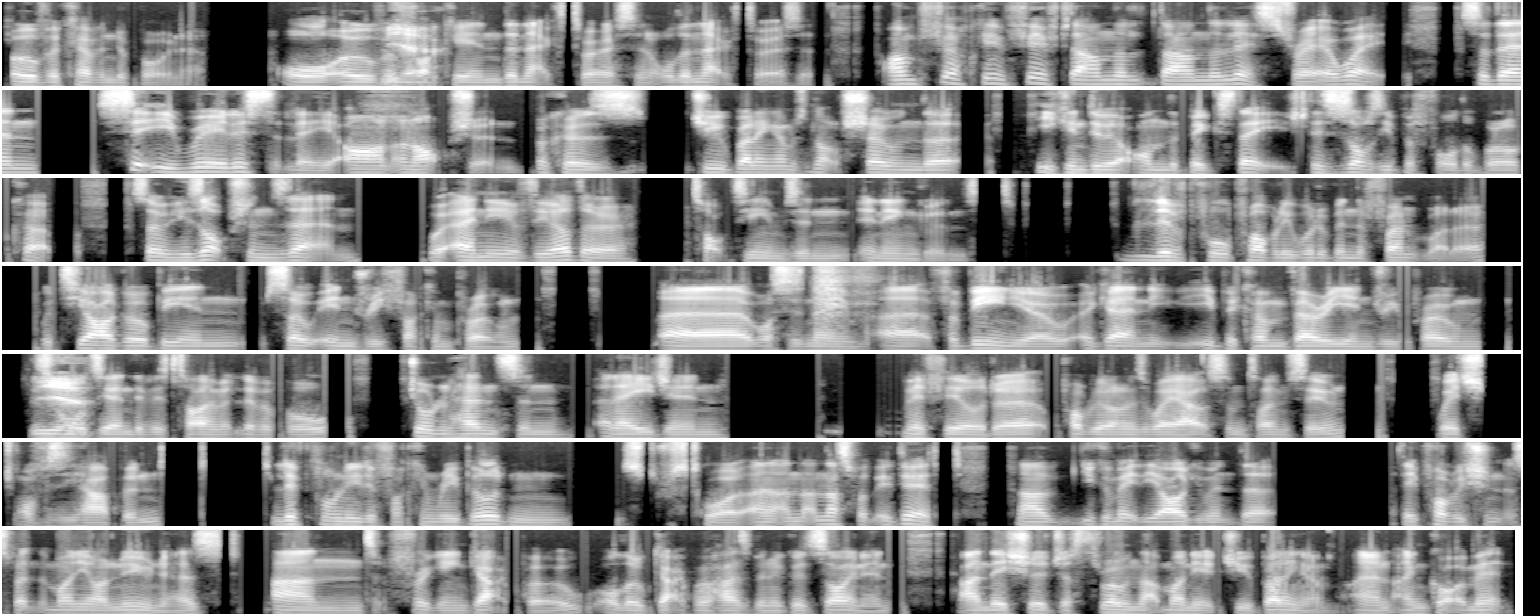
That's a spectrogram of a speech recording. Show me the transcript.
over Kevin De Bruyne or over yeah. fucking the next person or the next person? I'm fucking fifth down the down the list straight away. So then City realistically aren't an option because Jude Bellingham's not shown that he can do it on the big stage. This is obviously before the World Cup. So his options then were any of the other top teams in, in England. Liverpool probably would have been the front runner, with Thiago being so injury fucking prone. Uh, what's his name? Uh, Fabinho, again, he, he become very injury prone towards yeah. the end of his time at Liverpool. Jordan Henderson, an aging midfielder, probably on his way out sometime soon, which obviously happened. Liverpool need a fucking rebuilding squad, and, and that's what they did. Now you can make the argument that they probably shouldn't have spent the money on Nunez and frigging Gakpo, although Gakpo has been a good signing, and they should have just thrown that money at Jude Bellingham and, and got him in.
